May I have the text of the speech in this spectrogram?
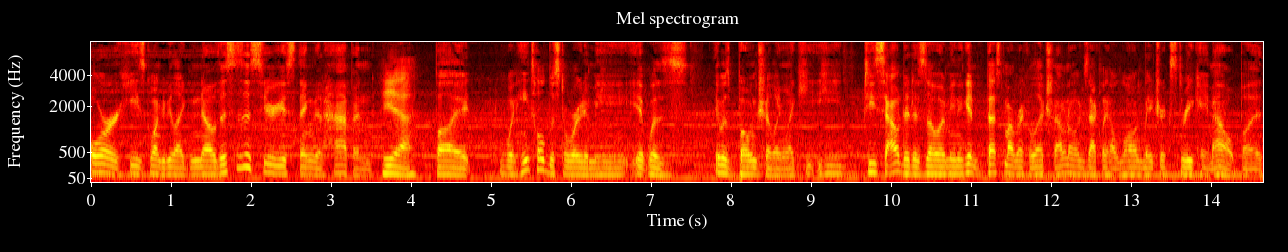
or he's going to be like, no, this is a serious thing that happened. Yeah. But when he told the story to me, it was it was bone chilling. Like he he he sounded as though I mean again, best of my recollection. I don't know exactly how long Matrix Three came out, but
